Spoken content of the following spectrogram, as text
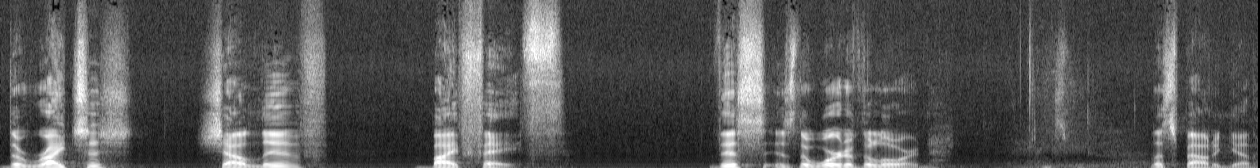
the righteous shall live by faith. This is the word of the Lord. Let's bow together.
